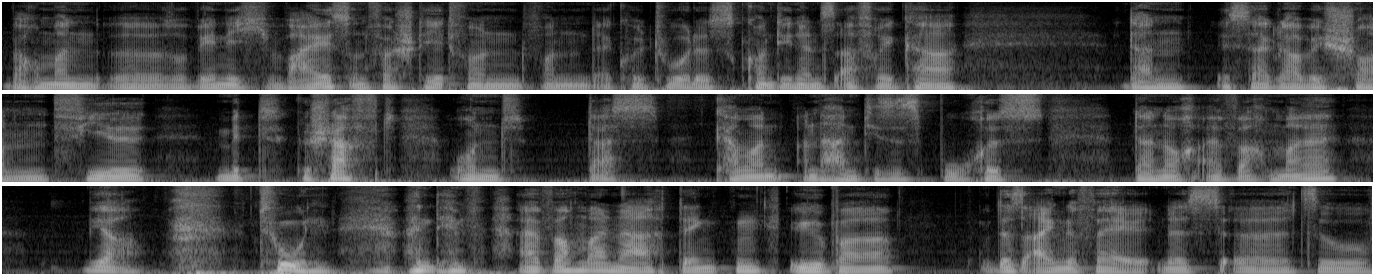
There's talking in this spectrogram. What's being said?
warum man äh, so wenig weiß und versteht von, von der Kultur des Kontinents Afrika, dann ist da, glaube ich, schon viel mit geschafft. Und das kann man anhand dieses Buches dann auch einfach mal, ja, tun. An dem einfach mal nachdenken über das eigene Verhältnis äh, zu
